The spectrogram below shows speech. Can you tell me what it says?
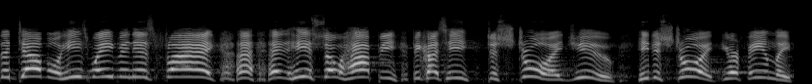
The devil, he's waving his flag. Uh, and he is so happy because he destroyed you. He destroyed your family.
